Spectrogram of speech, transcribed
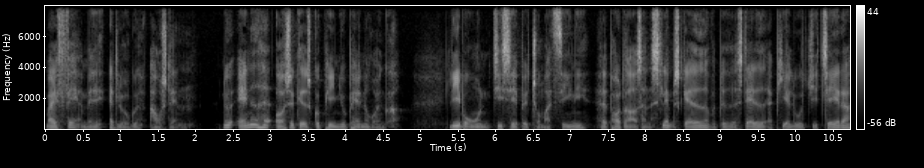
var i færd med at lukke afstanden. Noget andet havde også givet Scopinio panderynker. Liberoen Giuseppe Tomazzini havde pådraget sig en slem skade og var blevet erstattet af Pierluigi Tera,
